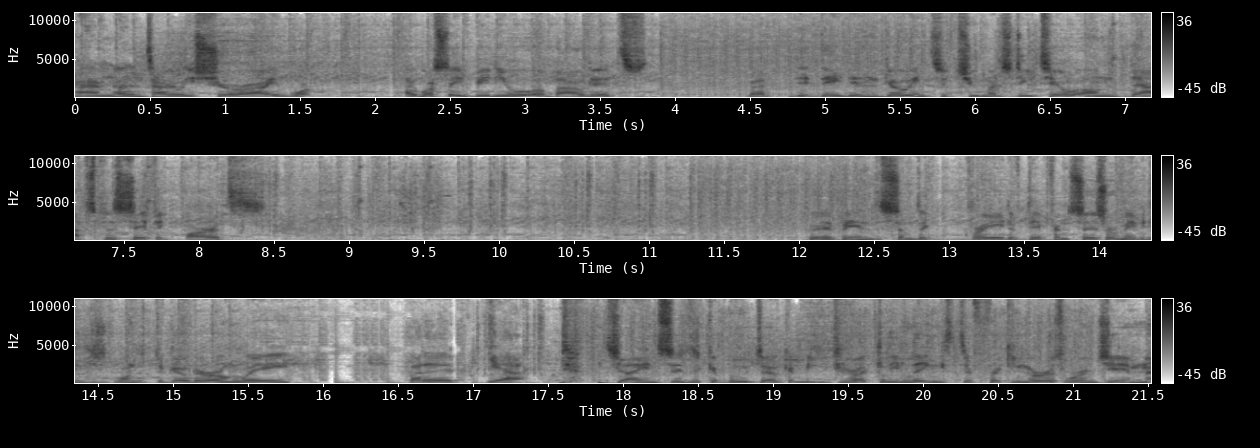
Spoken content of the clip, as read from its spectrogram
I'm not entirely sure. I, wa- I watched a video about it, but they didn't go into too much detail on that specific part. Could have been some creative differences, or maybe they just wanted to go their own way. But uh, yeah, Giant Citizen Kabuto can be directly linked to freaking Earthworm Jim.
